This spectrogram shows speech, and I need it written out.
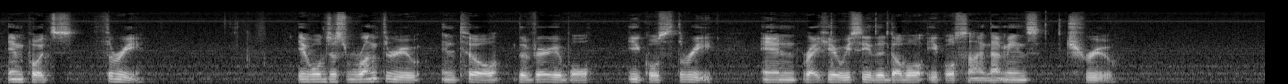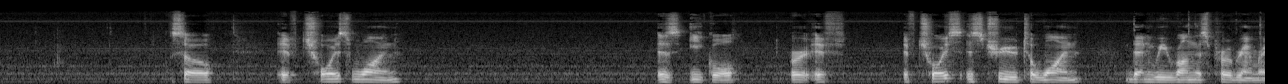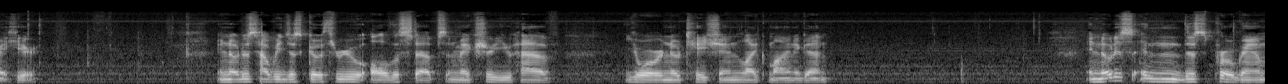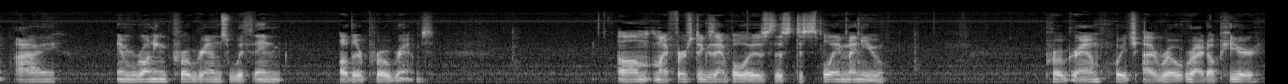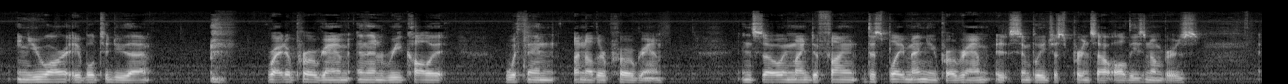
inputs 3. It will just run through until the variable equals 3. And right here we see the double equal sign. That means true. So if choice 1 is equal, or if if choice is true to 1, then we run this program right here. And notice how we just go through all the steps and make sure you have your notation like mine again. And notice in this program I am running programs within other programs. Um, my first example is this display menu program which I wrote right up here and you are able to do that write a program and then recall it within another program. And so in my define display menu program, it simply just prints out all these numbers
